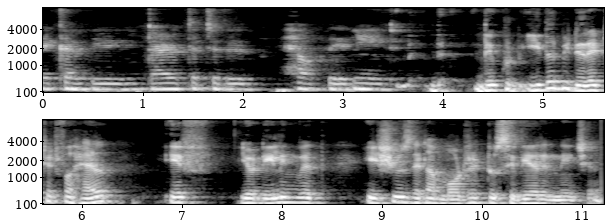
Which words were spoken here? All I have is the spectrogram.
they can be directed to the help they need. They could either be directed for help if you're dealing with issues that are moderate to severe in nature.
